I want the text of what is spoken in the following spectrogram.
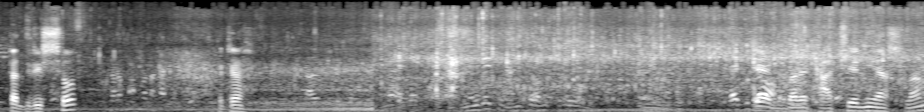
একটা দৃশ্য। এটা একবারে কাছে নিয়ে আসলাম।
